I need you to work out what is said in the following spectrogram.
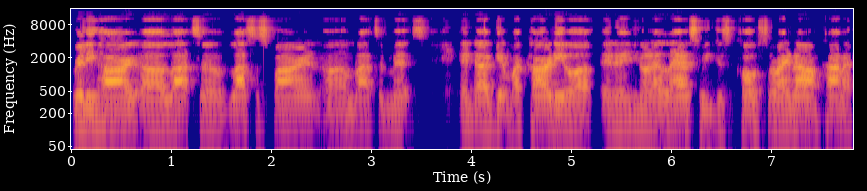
really hard. Uh, lots of lots of sparring, um, lots of mitts and uh, get my cardio up. And then you know that last week just coast. So right now I'm kind of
